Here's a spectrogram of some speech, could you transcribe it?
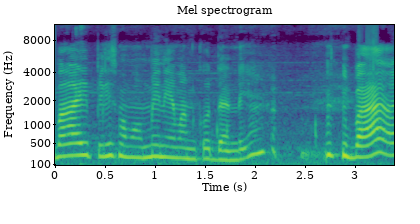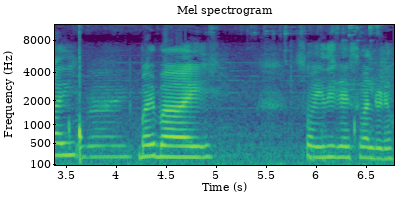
బాయ్ ప్లీజ్ మా మమ్మీని ఏమనుకోద్దండి. Bye bye bye bye so ఇది గైస్ వాళ్ళ వీడియో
